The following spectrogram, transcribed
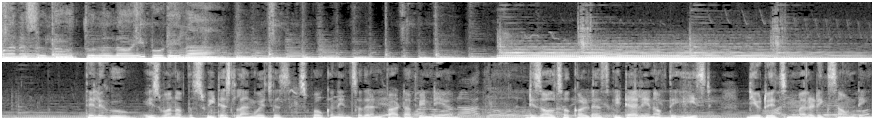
మనసు లోతుల్లో ఇప్పుడిలా Telugu is one of the sweetest languages spoken in southern part of India. It is also called as Italian of the East due to its melodic sounding.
